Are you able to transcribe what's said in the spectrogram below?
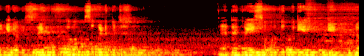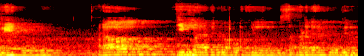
ഇങ്ങനെ ഒരു സ്നേഹസംഗമം സംഘടിപ്പിച്ചിട്ടുണ്ട് എന്റെ പ്രിയ സുഹൃത്ത് പുതിയ ധാരാളം ജീവകാരുണ്യ പ്രവർത്തനങ്ങളിലും സംഘടനകളിലും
